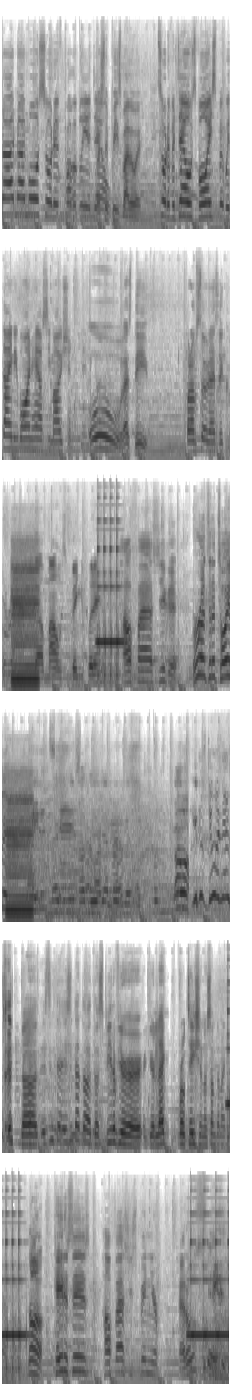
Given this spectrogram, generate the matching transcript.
no, no more sort of probably Adele. Rest in peace, by the way. Sort of Adele's voice, but with Amy Winehouse emotion. Oh, that's deep. But I'm sorry, that's incorrect. The amount of spin you put in. how fast you could run to the toilet. Cadence is Oh, you're just doing this. The, isn't that, isn't that the, the speed of your your leg rotation or something like that? No, no. Cadence is how fast you spin your pedals. cadence.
